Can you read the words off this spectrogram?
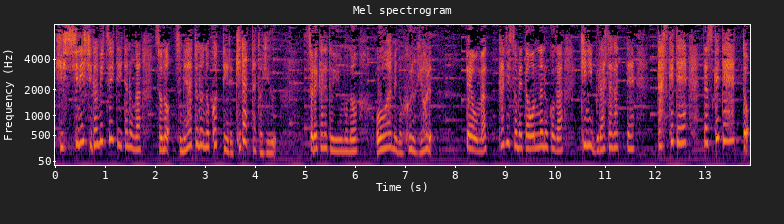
必死にしがみついていたのがその爪痕の残っている木だったという。それからというもの大雨の降る夜。手を真っ赤に染めた女の子が木にぶら下がって「助けて助けて」と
